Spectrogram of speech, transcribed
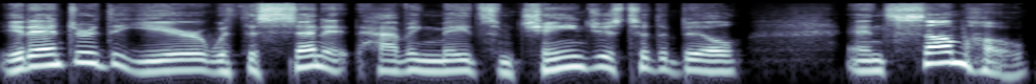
It entered the year with the Senate having made some changes to the bill and some hope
